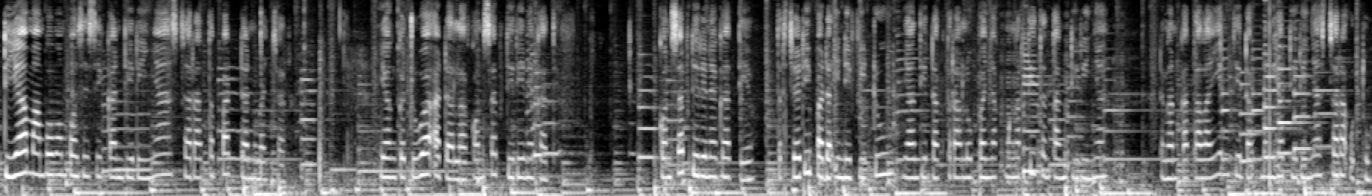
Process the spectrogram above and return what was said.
Dia mampu memposisikan dirinya secara tepat dan wajar. Yang kedua adalah konsep diri negatif. Konsep diri negatif terjadi pada individu yang tidak terlalu banyak mengerti tentang dirinya, dengan kata lain, tidak melihat dirinya secara utuh.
